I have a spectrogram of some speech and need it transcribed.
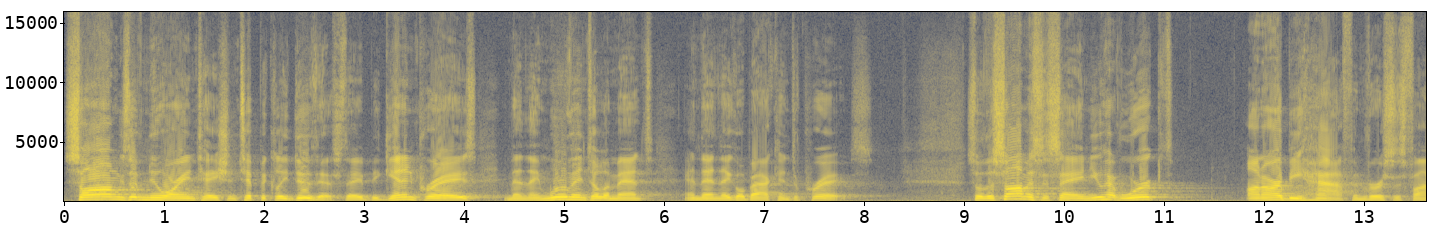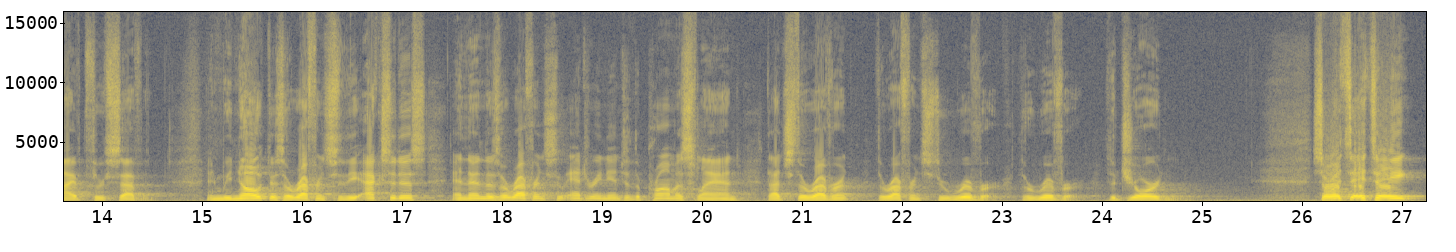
songs of new orientation typically do this. They begin in praise, and then they move into lament, and then they go back into praise. So the psalmist is saying, You have worked on our behalf in verses 5 through 7. And we note there's a reference to the Exodus, and then there's a reference to entering into the promised land. That's the, reverent, the reference to river, the river, the Jordan. So it's, it's a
